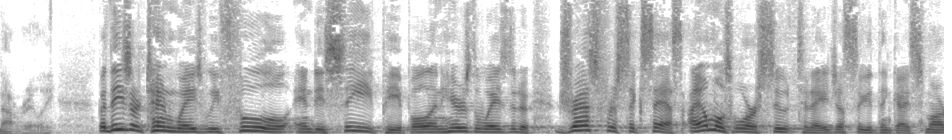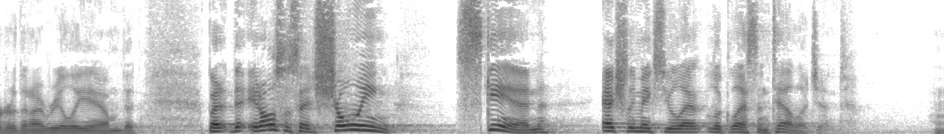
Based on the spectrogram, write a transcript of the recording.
Not really. But these are 10 ways we fool and deceive people, and here's the ways to do it. Dress for success. I almost wore a suit today just so you'd think I'm smarter than I really am. But, but it also said showing skin actually makes you le- look less intelligent. Hmm.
